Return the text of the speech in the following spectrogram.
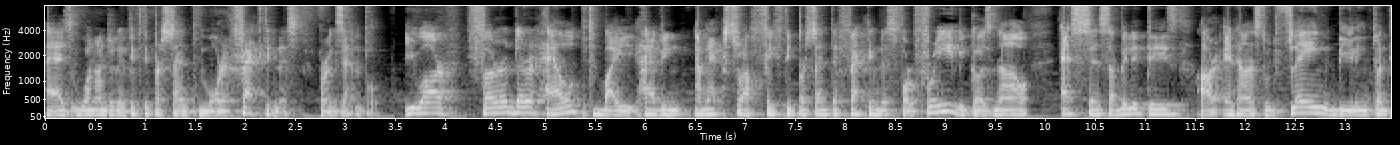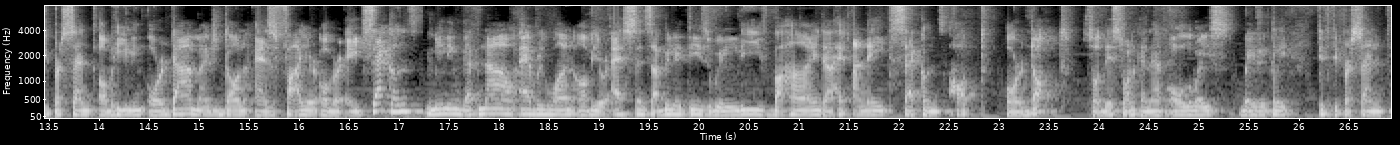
has 150% more effectiveness, for example. You are further helped by having an extra 50% effectiveness for free because now Essence abilities are enhanced with Flame, dealing 20% of healing or damage done as fire over 8 seconds, meaning that now every one of your Essence abilities will leave behind an 8 seconds hot or dot. So this one can have always basically 50%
